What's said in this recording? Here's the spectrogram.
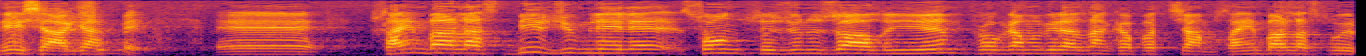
Neyse Agah Bey. Ee, Sayın Barlas bir cümleyle son sözünüzü alayım. Programı birazdan kapatacağım. Sayın Barlas buyurun.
